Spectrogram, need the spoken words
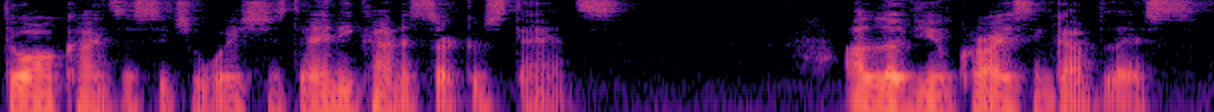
through all kinds of situations, through any kind of circumstance. I love you in Christ and God bless.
